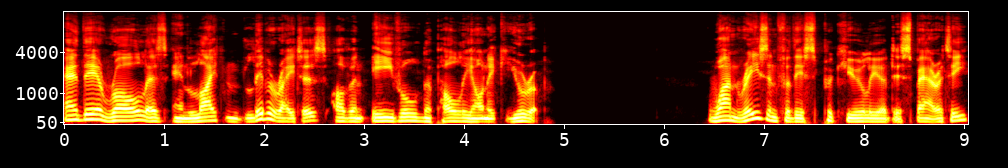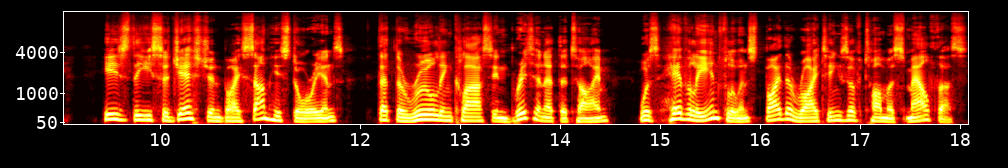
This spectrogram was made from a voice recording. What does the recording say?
and their role as enlightened liberators of an evil Napoleonic Europe. One reason for this peculiar disparity is the suggestion by some historians that the ruling class in Britain at the time was heavily influenced by the writings of Thomas Malthus,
